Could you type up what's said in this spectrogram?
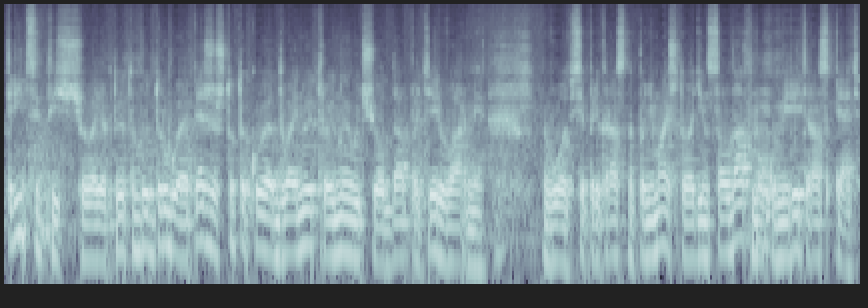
30 а, тысяч человек, то это будет другое. Опять же, что такое двойной, тройной учет, да, потерь в армии. Вот, все прекрасно понимают, что один солдат мог умереть раз пять.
